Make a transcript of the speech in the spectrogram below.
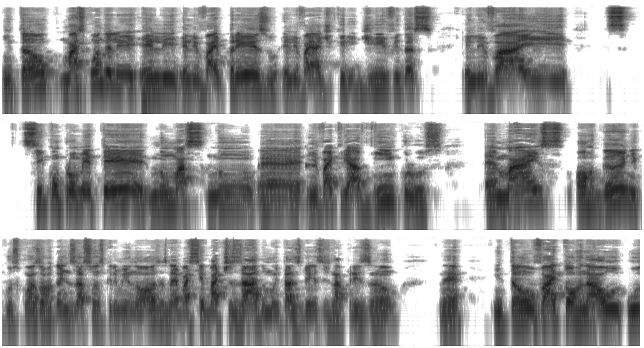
Então, mas quando ele, ele, ele vai preso, ele vai adquirir dívidas, ele vai se comprometer numa, num, é, e vai criar vínculos é, mais orgânicos com as organizações criminosas, né? Vai ser batizado muitas vezes na prisão, né? Então, vai tornar o, o,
